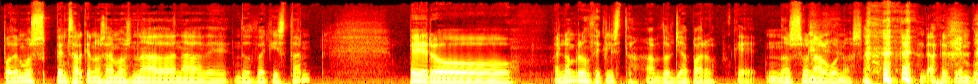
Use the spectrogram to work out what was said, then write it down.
podemos pensar que no sabemos nada, nada de, Uzbekistán, pero el nombre de un ciclista, Abdul Yaparo, que no son algunos de hace tiempo,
